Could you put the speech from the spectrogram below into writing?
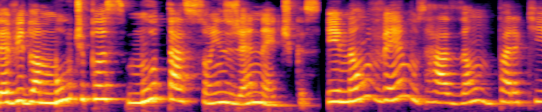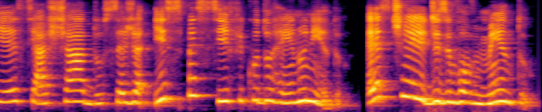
devido a múltiplas mutações genéticas. E não vemos razão para que esse achado seja específico do Reino Unido. Este desenvolvimento,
